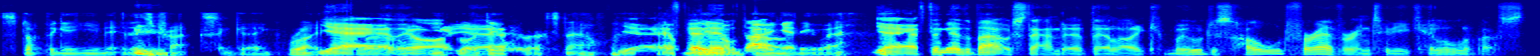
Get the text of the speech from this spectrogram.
stopping a unit in its tracks and going right. Yeah, well, they are, You've got to yeah. deal with us now. Yeah, if they're near not the going anywhere. Yeah, if they're near the battle standard, they're like, we'll just hold forever until you kill all of us.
